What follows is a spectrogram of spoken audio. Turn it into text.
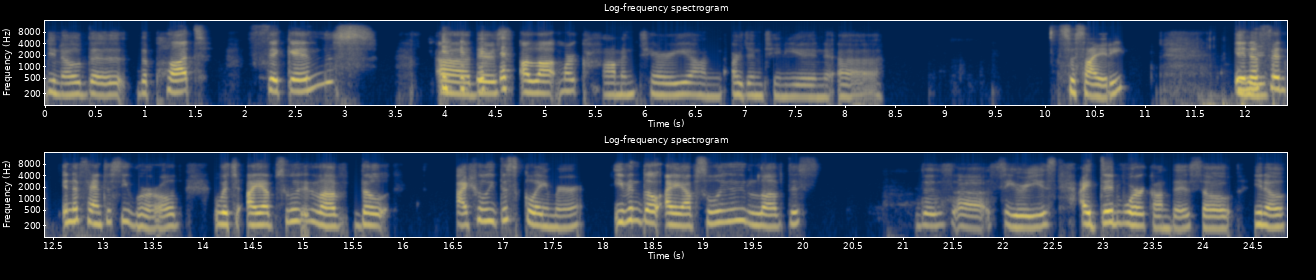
you know the the plot thickens uh there's a lot more commentary on argentinian uh society in a Mhm. fan- in a fantasy world which i absolutely love though actually disclaimer even though i absolutely love this this uh series. I did work on this so you know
